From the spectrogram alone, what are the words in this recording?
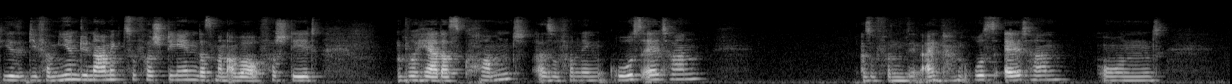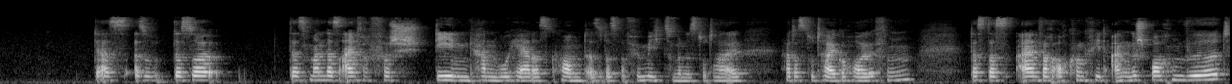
die, die Familiendynamik zu verstehen, dass man aber auch versteht, woher das kommt, also von den Großeltern, also von den eigenen Großeltern und das, also das soll dass man das einfach verstehen kann, woher das kommt. Also das war für mich zumindest total, hat das total geholfen, dass das einfach auch konkret angesprochen wird.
